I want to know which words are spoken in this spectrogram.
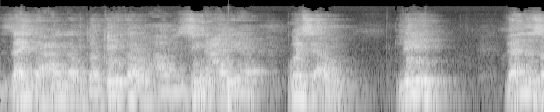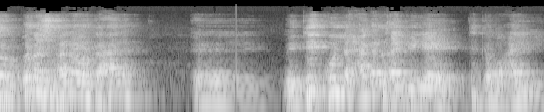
زايدة عنا ودقيقه وحريصين عليها كويس قوي ليه؟ لأن ربنا سبحانه وتعالى آه، مديك كل حاجات غيبيات كمحامي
